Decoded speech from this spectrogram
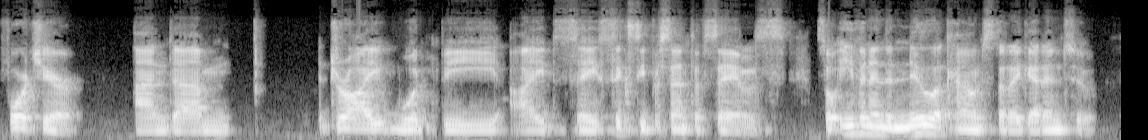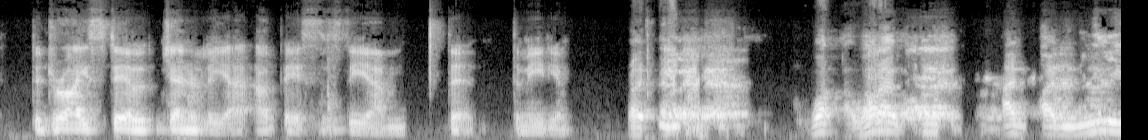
fourth year, and um, dry would be, I'd say, sixty percent of sales. So even in the new accounts that I get into, the dry still generally uh, outpaces the um, the the medium. Right. What what I I'm, I'm really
